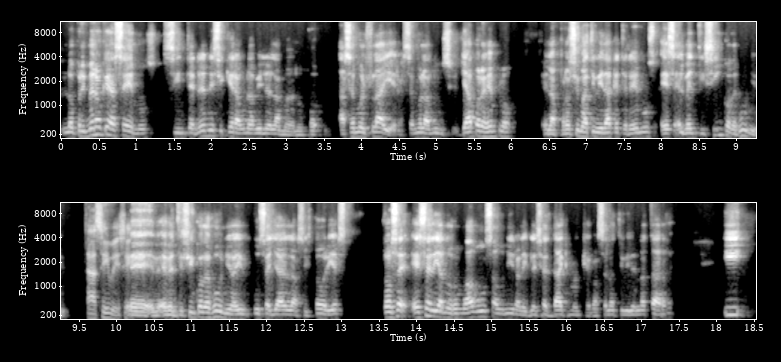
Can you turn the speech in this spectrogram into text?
lo primero que hacemos, sin tener ni siquiera una Biblia en la mano, hacemos el flyer, hacemos el anuncio. Ya, por ejemplo, en la próxima actividad que tenemos es el 25 de junio. Ah, sí, sí. Eh, el 25 de junio, ahí puse ya en las historias. Entonces, ese día nos vamos a unir a la iglesia de Dykeman, que va a ser la actividad en la tarde, y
